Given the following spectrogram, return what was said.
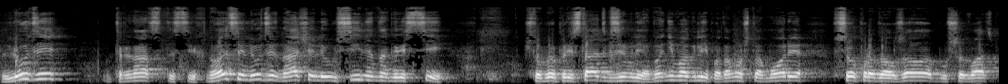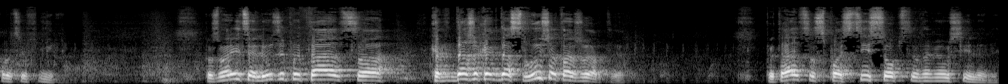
Люди, 13 стих, но эти люди начали усиленно грести, чтобы пристать к земле, но не могли, потому что море все продолжало бушевать против них. Посмотрите, люди пытаются, даже когда слышат о жертве, пытаются спасти собственными усилиями.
